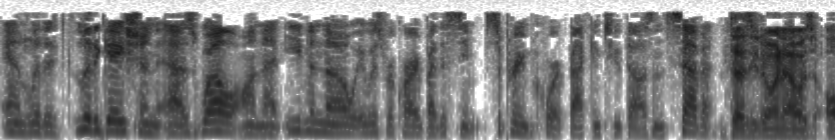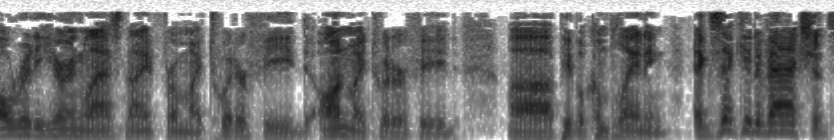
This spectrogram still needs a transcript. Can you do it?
and lit- litigation as well on that, even though it was required by the Supreme Court back in 2007. Desi, and I was already hearing last night from my Twitter feed, on my Twitter feed, uh, people complaining, executive actions.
